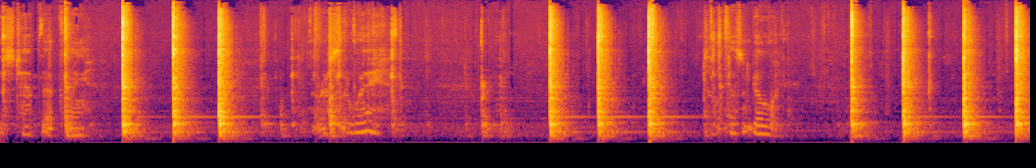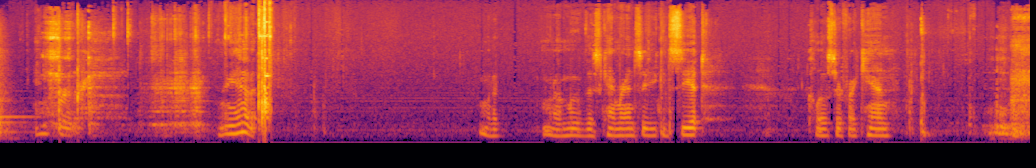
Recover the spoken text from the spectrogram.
just tap that thing the rest of the way until it doesn't go any further. And there you have it. I'm gonna I'm gonna move this camera in so you can see it closer if I can.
